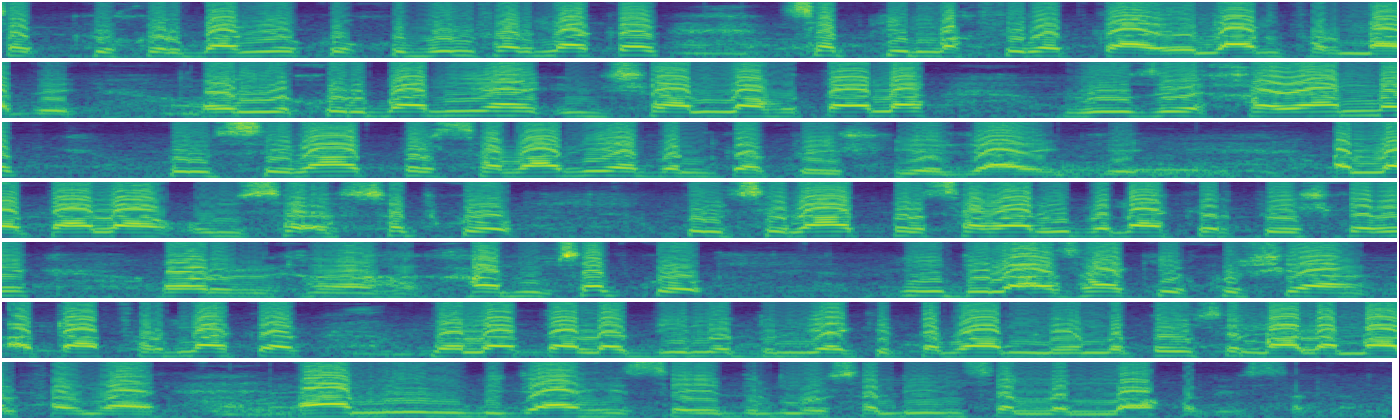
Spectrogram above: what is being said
سب کی قربانیوں کو قبول فرما کر سب کی مغفرت کا اعلان فرما دے اور یہ قربانیاں انشاءاللہ تعالی تعالیٰ روز قیامت پل سرات پر سواریاں بن کر پیش کیے جائیں گے اللہ تعالیٰ ان سب کو پل سرات پر سواری بنا کر پیش کرے اور ہاں، ہم سب کو عید کی کی خوشیاں عطا فرما کر تعالیٰ دین و دنیا تمام نعمتوں سے مالا مال فرمائے آمین سید المرسلین صلی اللہ علیہ وسلم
